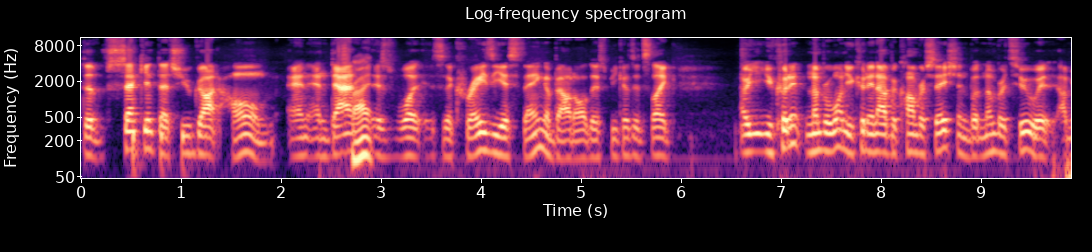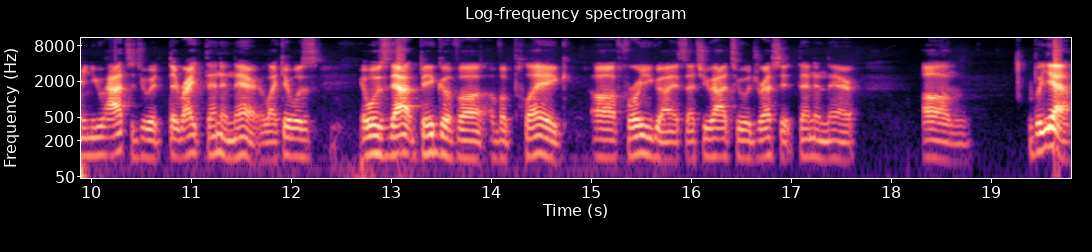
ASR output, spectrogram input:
the second that you got home. And and that is Right. what is the craziest thing about all this because it's like uh, you couldn't number one you couldn't have a conversation but number two it i mean you had to do it right then and there. Like it was it was that big of a of a plague uh, for you guys that you had to address it then and there. Um but yeah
